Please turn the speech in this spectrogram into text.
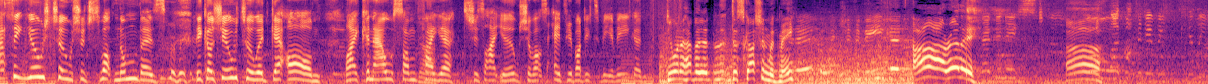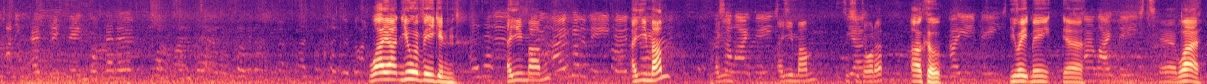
I think you two should swap numbers because you two would get on like an house on fire. She's like you. She wants everybody to be a vegan. Do you want to have a discussion with me? She's a vegan. Ah, really? Feminist. Ah. Everything. will get her. Why aren't you a vegan? Are you mum? I'm not a vegan. Are you mum? Because I like meat. Are you mum? Is this Yeah. your daughter? Oh, cool. I eat meat. You eat meat? Yeah. I like meat Yeah. Why?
